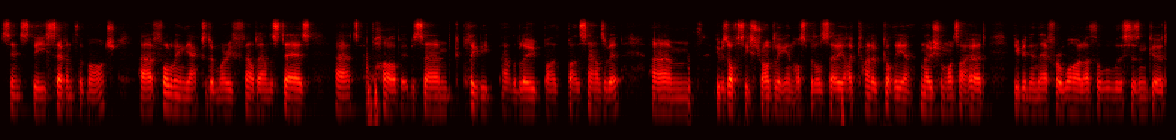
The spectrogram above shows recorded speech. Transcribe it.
since the 7th of March, uh, following the accident where he fell down the stairs at a pub. It was um, completely out of the blue by, by the sounds of it. Um, he was obviously struggling in hospital, so I kind of got the uh, notion once I heard he'd been in there for a while. I thought, well, this isn't good.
